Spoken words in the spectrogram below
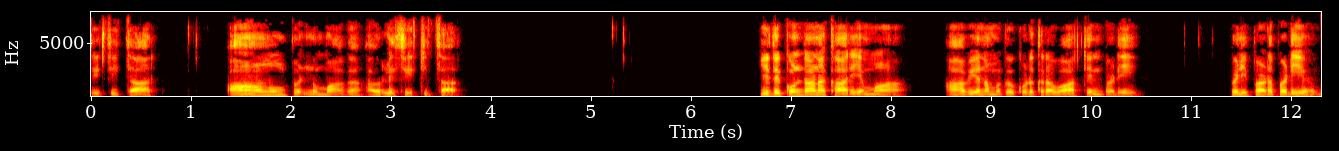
சிருஷ்டித்தார். ஆணும் பெண்ணுமாக அவர்களை சிருஷ்டித்தார். இதுக்குண்டான காரியமா? ஆவிய நமக்கு கொடுக்கிற வார்த்தையின்படி வெளிப்பாடப்படியும்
